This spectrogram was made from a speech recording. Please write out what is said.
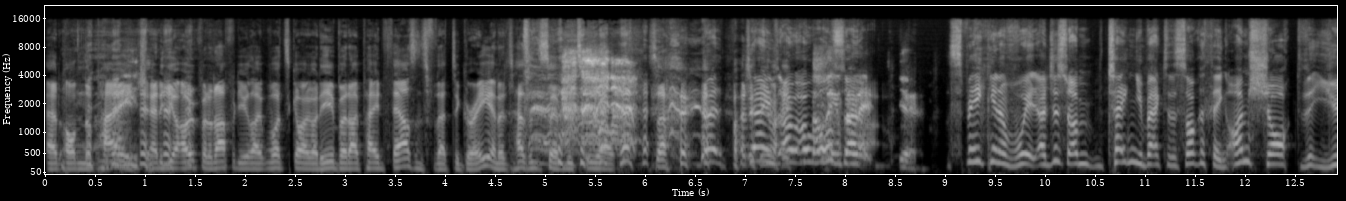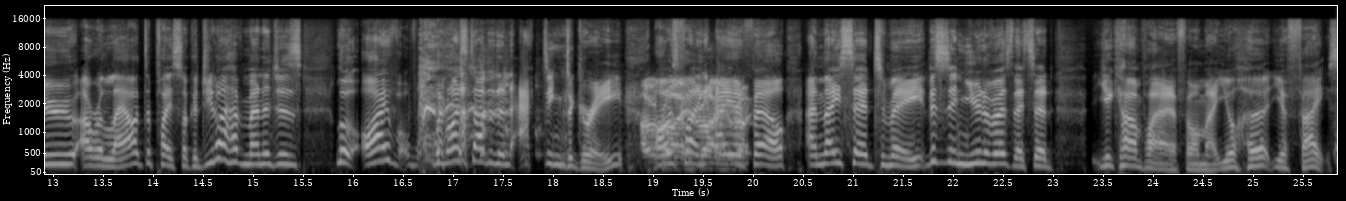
and on the page. and you open it up, and you're like, "What's going on here?" But I paid thousands for that degree, and it hasn't served me too well. So, But, but James, anyway. I, I also about yeah. speaking of which, I just I'm taking you back to the soccer thing. I'm shocked that you are allowed to play soccer. Do you not have managers? Look, I when I started an acting degree, Oh, I was right, playing right, right. AFL, and they said to me, "This is in university." They said. You can't play AFL, mate. You'll hurt your face.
